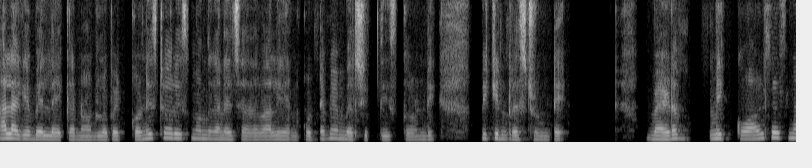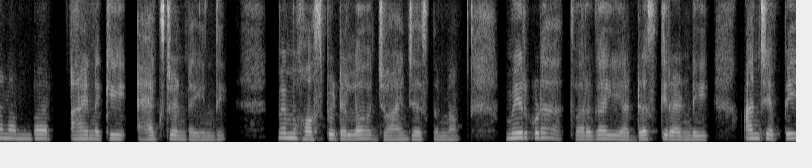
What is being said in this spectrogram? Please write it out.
అలాగే బెల్ ఐకాన్ ఆన్‌లో పెట్టుకోండి. స్టోరీస్ ముందుగానే చదవాలి అనుకుంటే మెంబర్‌షిప్ తీసుకోండి. మీకు ఇంట్రెస్ట్ ఉంటే. మేడం మీకు కాల్ చేసిన నంబర్ ఆయనకి యాక్సిడెంట్ అయింది. మేము హాస్పిటల్‌లో జాయిన్ చేస్తున్నాం. మీరు కూడా త్వరగా ఈ అడ్రస్‌కి రండి అని చెప్పి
